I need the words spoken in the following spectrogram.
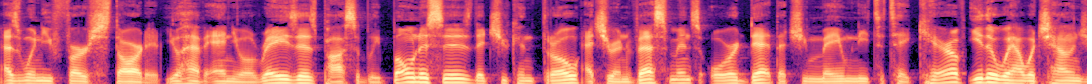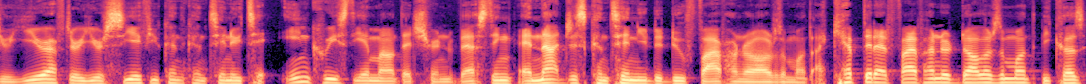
as when you first started. You'll have annual raises, possibly bonuses that you can throw at your investments or debt that you may need to take care of. Either way, I would challenge you year after year, see if you can continue to increase the amount that you're investing and not just continue to do $500 a month. I kept it at $500 a month because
